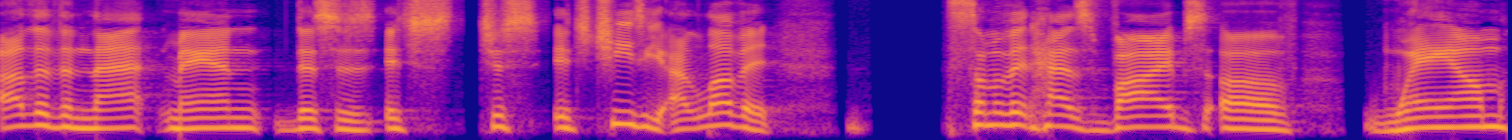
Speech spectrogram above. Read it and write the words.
other than that, man, this is it's just it's cheesy. I love it. Some of it has vibes of Wham,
